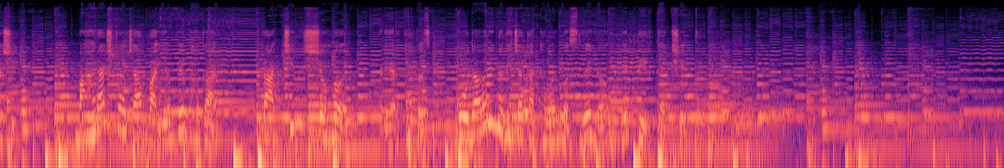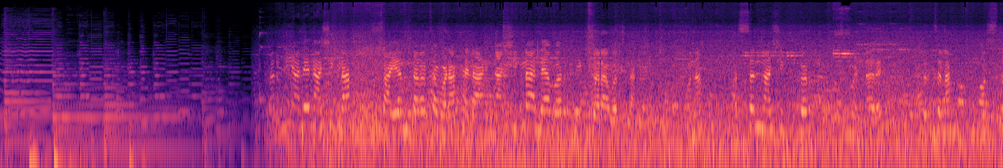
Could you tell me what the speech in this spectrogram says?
नाशिक. महाराष्ट्राच्या वायव्य भागात प्राचीन शहर आणि अर्थातच गोदावरी नदीच्या काठावर वसलेलं हे तीर्थक्षेत्र. तर मी आले नाशिकला. सायंतराचा वडा खायला आणि नाशिकला आल्यावर हे करावंच लागलं. हो ना? अस्सल नाशिककर म्हणणार आहे तर चला मस्त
